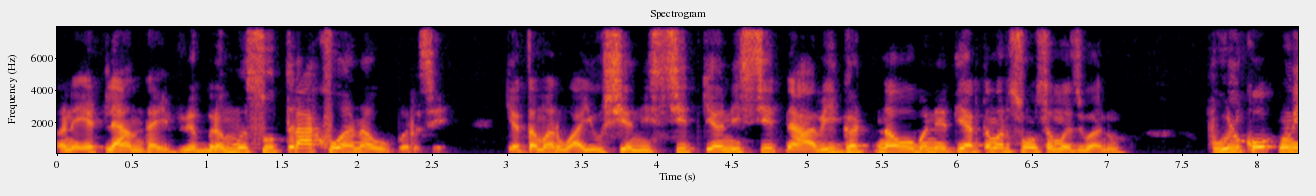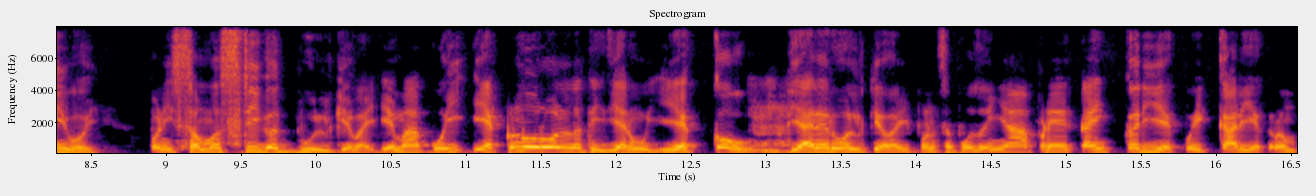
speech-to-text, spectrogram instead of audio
અને એટલે આમ થાય. બ્રહ્મસૂત્ર આખું આના ઉપર છે. કે તમારું આયુષ્ય નિશ્ચિત કે અનિશ્ચિત ને આવી ઘટનાઓ બને ત્યારે તમારે શું સમજવાનું? ભૂલ કોકની હોય, પણ એ સમષ્ટિગત ભૂલ કહેવાય. એમાં કોઈ એકનો રોલ નથી. જ્યારે હું એક કહું, ત્યારે રોલ કહેવાય. પણ સપોઝ અહીંયા આપણે કંઈક કરીએ, કોઈ કાર્યક્રમ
